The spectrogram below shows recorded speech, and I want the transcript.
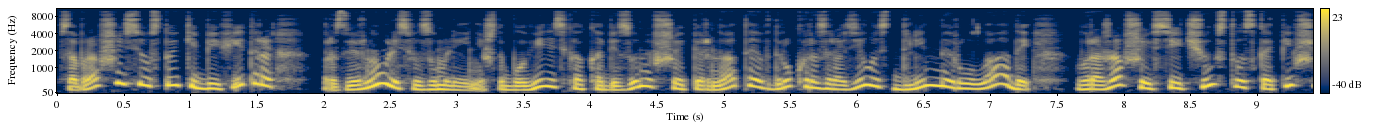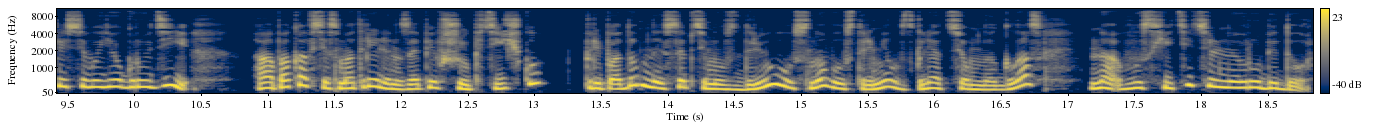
Собравшиеся у стойки бифитеры развернулись в изумлении, чтобы увидеть, как обезумевшая пернатая вдруг разразилась длинной руладой, выражавшей все чувства, скопившиеся в ее груди, а пока все смотрели на запевшую птичку, преподобный Септимус Дрю снова устремил взгляд темных глаз на восхитительную Рубидор.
